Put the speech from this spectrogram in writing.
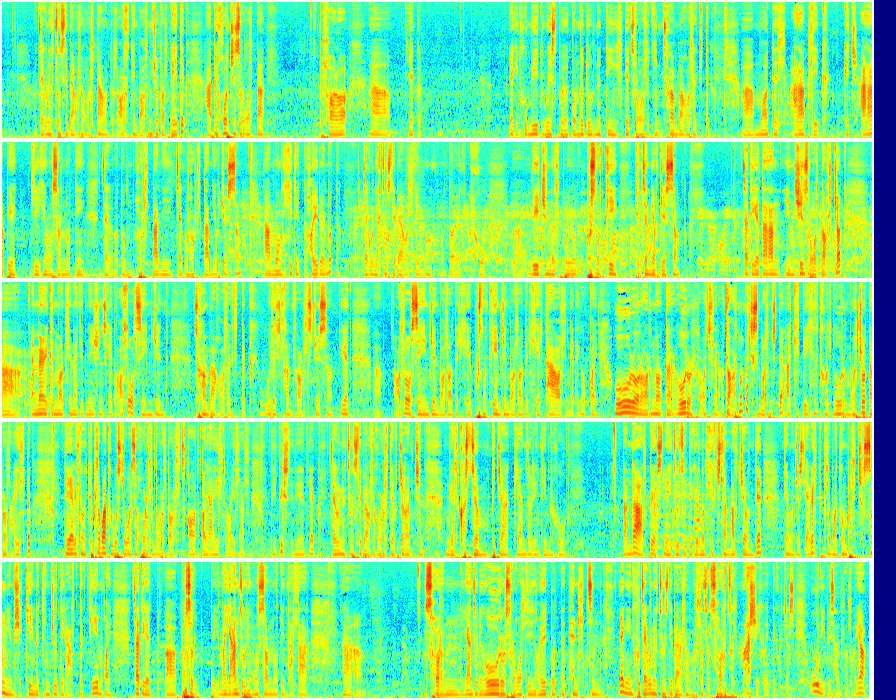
загвар нэгдсэн байгууллагын хуралдаанд бол орох тийм боломжууд бол байдаг. А би хуучин сургуультаа болохоор а яг яг энэ хөө Mid West буюу дундад өрнөдийн ихтэй сургуулиуд зохион байгуулагддаг модел Arab League гэж Арабын лигийн улс орнуудын цаг одоо хуралдааны загвар хуралдаанд явж байсан. А мөн хэд хэд хоёр байна уу та. Загвар нэгцүүлстэй байгууллагын одоо яг тэрхүү regional буюу бүс нутгийн тэмцээнд явж байсан. За тэгээ дараа нь энэ шин сургуульд орчоод American Model United Nations гэдэг олон улсын хэмжээнд зохион байгуулагддаг үйл ажиллагаанд оролцож байсан. Тэгээд олон улсын хэмжээнд болоод ирэхээр бүс нутгийн хэмжээнд болоод ирэхээр та бол ингээд аягүй гоё өөрөөр орнуудаар өөрөөр уучлаарай. Тэгээ орнуудаар ч гэсэн боломжтой. А гэхдээ ихэнх тохиолдолд өөрөөр мужуудаар бол аялдаг. Тэгээ яг л нөгөө дипломат хүмүүс ч угаасаа хурал буралд оролцох гоод гоё аялж баялал тэгдэг штэ. Тэгээд яг загвар нэг зүйлсний байгууллагын хуралд явж байгаа юм чинь ингээд костюм, пижак, янз бүрийн тиймэрхүү дандаа албан ёсны зүйлсүүдийг ер нь бол хөвчлэн авч явна те. Тийм учраас яг л дипломат хүн болчихсон юм шиг тийм мэдрэмжүүдийг авдаг. Тийм гоё. За тэгээд бусад янз бүрийн улс орнуудын талаар сурна, янз бүрийн өөр өөр сургуулийн оюутнуудтай танилцсан. Яг энэ хүү загвар нэгц үндэсний байгууллагын хурлаас бол сурах зүйл маш их байдаг учраас үүнийг би санал болгоё.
